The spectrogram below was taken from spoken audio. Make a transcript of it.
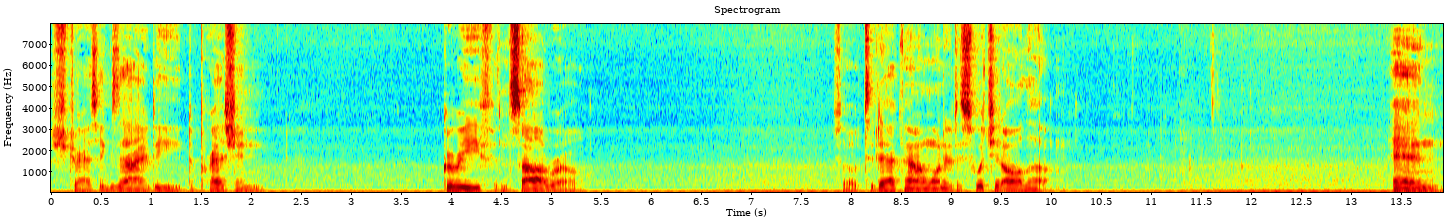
stress, anxiety, depression, grief, and sorrow. So today I kind of wanted to switch it all up and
